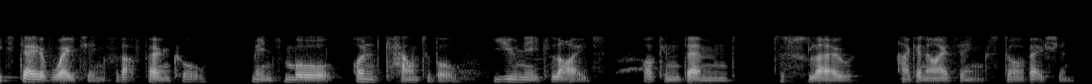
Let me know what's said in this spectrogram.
Each day of waiting for that phone call means more uncountable, unique lives are condemned to slow, agonizing starvation.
